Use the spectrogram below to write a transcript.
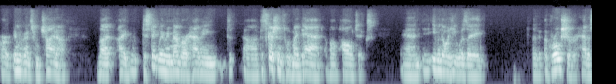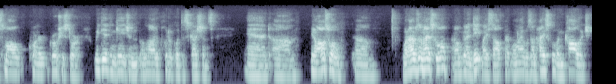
are immigrants from China, but I distinctly remember having uh, discussions with my dad about politics. And even though he was a, a, a grocer, had a small corner grocery store, we did engage in a lot of political discussions. And, um, you know, also um, when I was in high school, I'm going to date myself, but when I was in high school and college,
